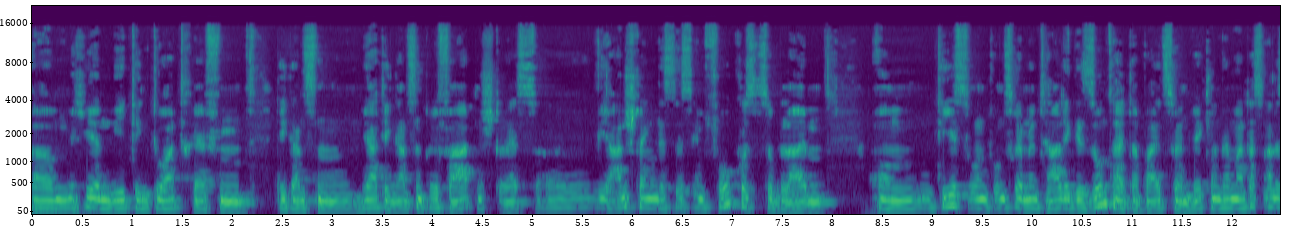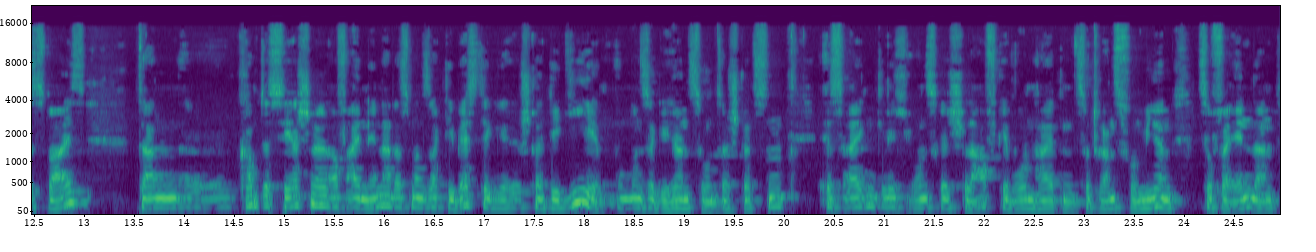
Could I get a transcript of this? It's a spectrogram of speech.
ähm, hier ein Meeting, dort treffen, die ganzen, ja, den ganzen privaten Stress, äh, wie anstrengend es ist, im Fokus zu bleiben, um dies und unsere mentale Gesundheit dabei zu entwickeln. Wenn man das alles weiß, dann äh, kommt es sehr schnell auf einen Nenner, dass man sagt, die beste Strategie, um unser Gehirn zu unterstützen, ist eigentlich unsere Schlafgewohnheiten zu transformieren, zu verändern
